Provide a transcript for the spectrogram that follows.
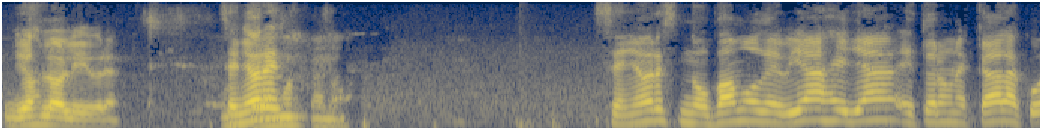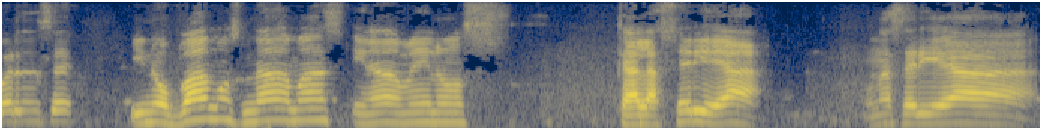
Dios lo libre. Señores, Esperemos que no. Señores, nos vamos de viaje ya. Esto era una escala, acuérdense. Y nos vamos nada más y nada menos que a la Serie A. Una Serie A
